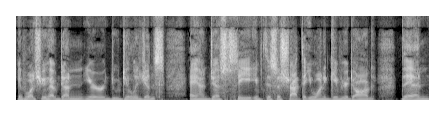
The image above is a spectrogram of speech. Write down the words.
If once you have done your due diligence and just see if this is a shot that you want to give your dog, then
